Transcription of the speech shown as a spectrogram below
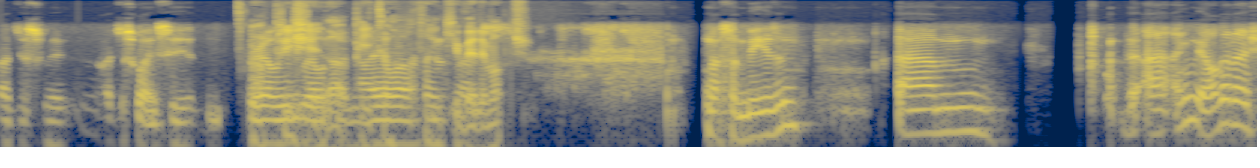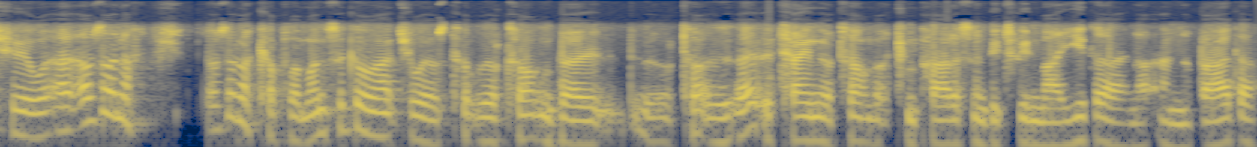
I just I just want to say it. I appreciate Well that, Peter. Isla. Thank you very much. That's amazing. Um, the, I think the other issue, I, I was on a, I was on a couple of months ago. Actually, I was we were talking about we were at the time we were talking about comparison between Maeda and, and Nabada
